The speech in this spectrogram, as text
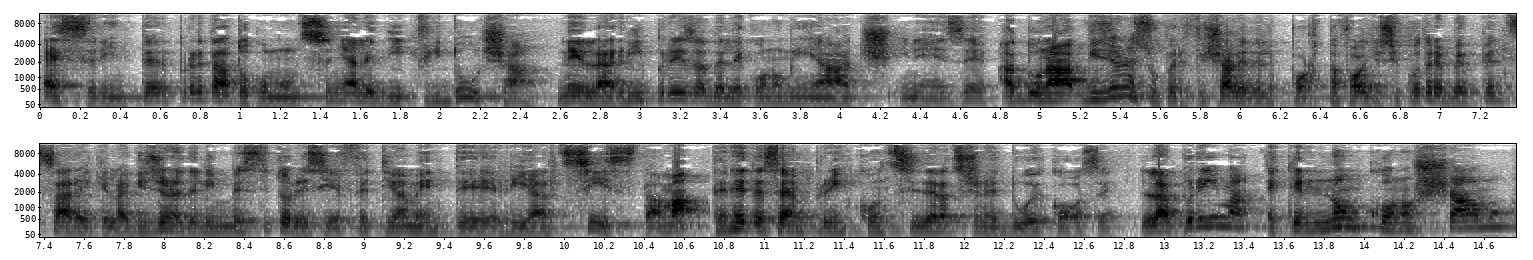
essere interpretato come un segnale di fiducia nella ripresa dell'economia cinese. Ad una visione superficiale del portafoglio si potrebbe pensare che la visione dell'investitore sia effettivamente rialzista, ma tenete sempre in considerazione due cose. La prima è che non conosciamo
